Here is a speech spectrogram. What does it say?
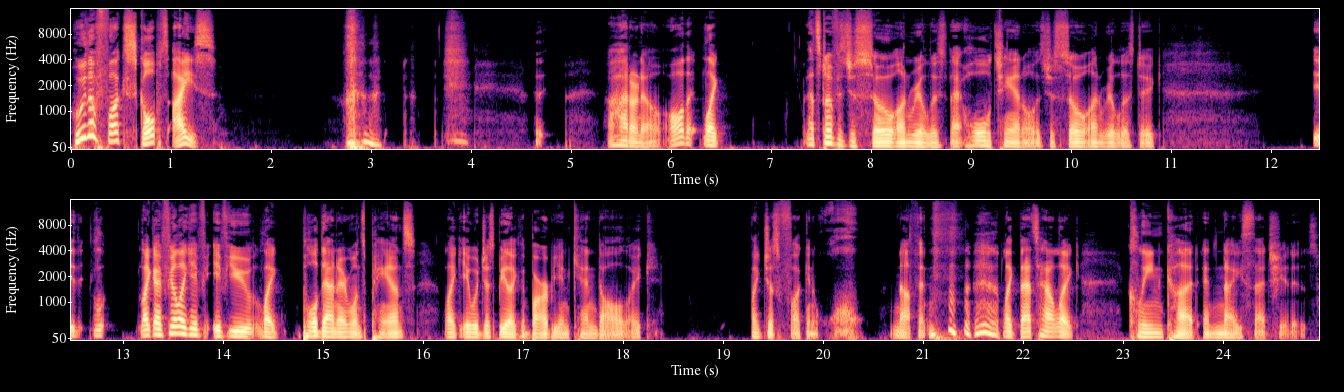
Who the fuck sculpts ice? I don't know. All that like that stuff is just so unrealistic. That whole channel is just so unrealistic. It like I feel like if if you like pull down everyone's pants, like it would just be like the Barbie and Ken doll, like like just fucking nothing. like that's how like clean cut and nice that shit is.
